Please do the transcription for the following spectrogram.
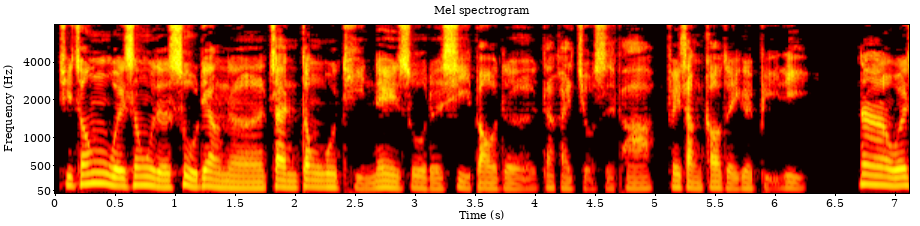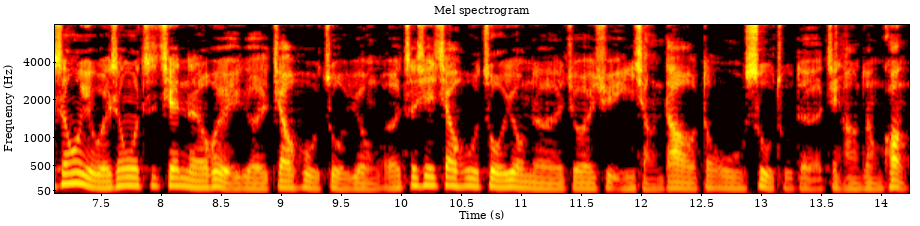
其中微生物的数量呢，占动物体内所有的细胞的大概九十趴，非常高的一个比例。那微生物与微生物之间呢，会有一个交互作用，而这些交互作用呢，就会去影响到动物宿主的健康状况。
